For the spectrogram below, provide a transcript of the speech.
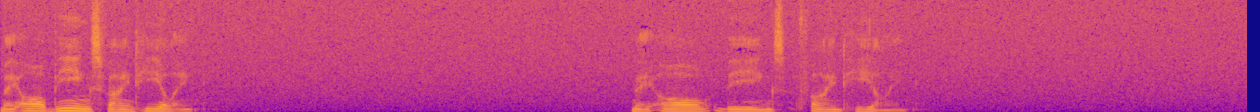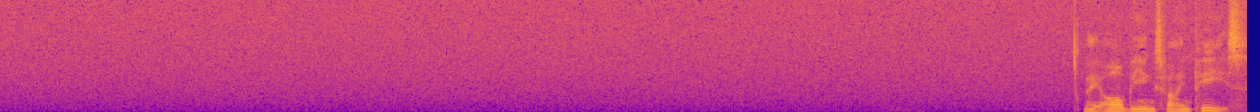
May all beings find healing. May all beings find healing. May all beings find peace.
